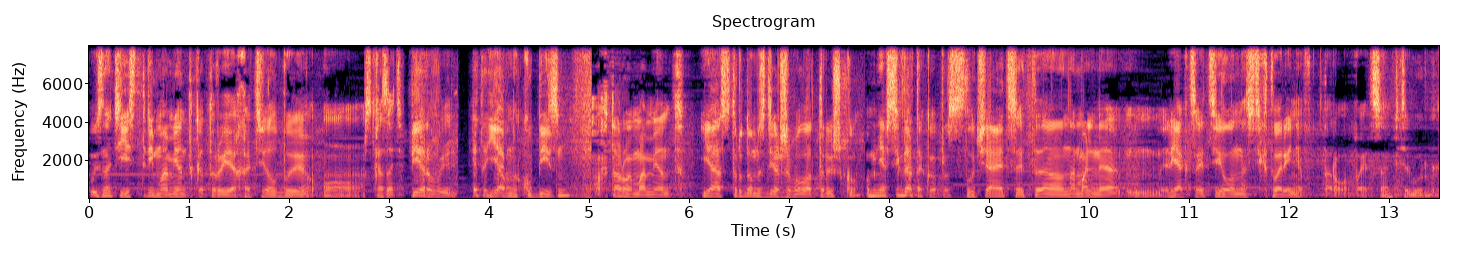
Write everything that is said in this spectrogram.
Вы знаете, есть три момента, которые я хотел бы э, сказать. Первый – это явно кубизм. Второй момент – я с трудом сдерживал отрыжку. У меня всегда такое просто случается. Это нормальная реакция тела на стихотворение второго поэта Санкт-Петербурга.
